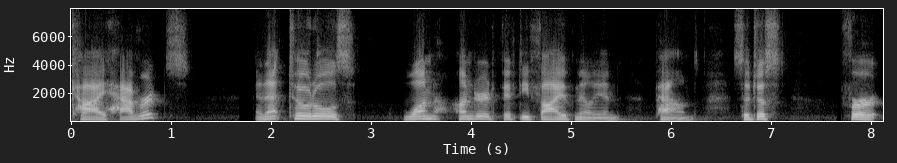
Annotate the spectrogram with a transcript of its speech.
Kai Havertz, and that totals 155 million pounds. So just for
